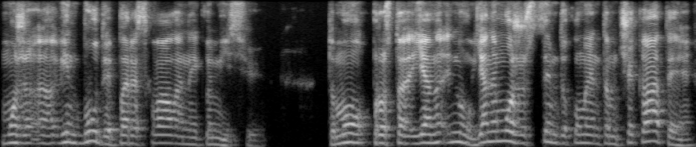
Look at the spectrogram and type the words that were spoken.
може е, він буде пересхвалений комісією. Тому просто я ну я не можу з цим документом чекати.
